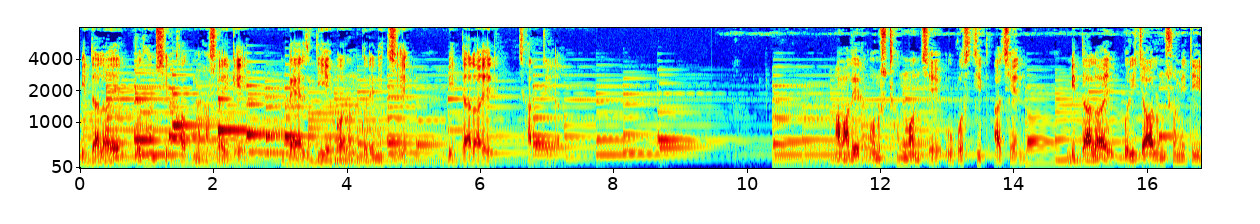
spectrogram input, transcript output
বিদ্যালয়ের প্রধান শিক্ষক মহাশয়কে ব্যাজ দিয়ে বরণ করে নিচ্ছে বিদ্যালয়ের ছাত্রীরা। আমাদের অনুষ্ঠান মঞ্চে উপস্থিত আছেন বিদ্যালয় পরিচালন সমিতির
